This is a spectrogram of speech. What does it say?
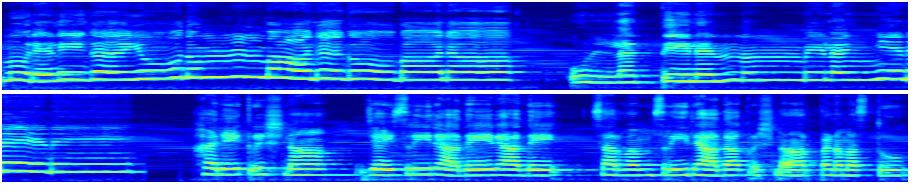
മുരളികയോതും ബാലഗോപാല. ഉള്ളത്തിലെന്നും വിളങ്ങിടേണേ. ഹരേ കൃഷ്ണ ജയ് ശ്രീ രാധേ രാധേ. സർവം ശ്രീ രാധാകൃഷ്ണാർപ്പണമസ്തു.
